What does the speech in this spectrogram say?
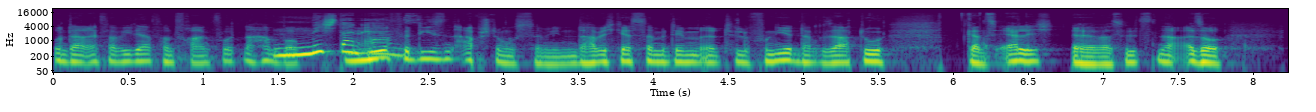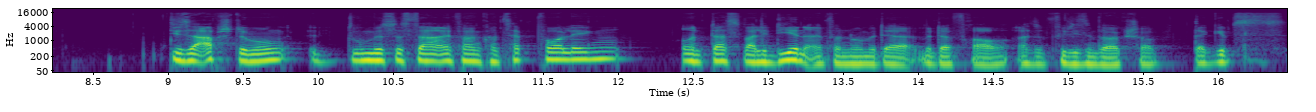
und dann einfach wieder von Frankfurt nach Hamburg. Nicht dein Nur Ernst? für diesen Abstimmungstermin. Und da habe ich gestern mit dem äh, telefoniert und habe gesagt, du, ganz ehrlich, äh, was willst du da? Also diese Abstimmung, du müsstest da einfach ein Konzept vorlegen und das validieren einfach nur mit der, mit der Frau, also für diesen Workshop. Da gibt's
